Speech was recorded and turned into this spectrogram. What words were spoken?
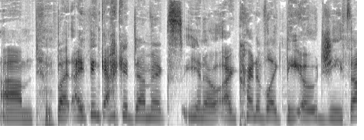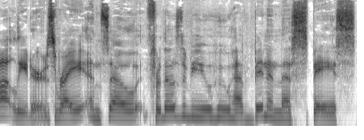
Um, hmm. but I think academics, you know, are kind of like the OG thought leaders, right? And so for those of you who have been in this space,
